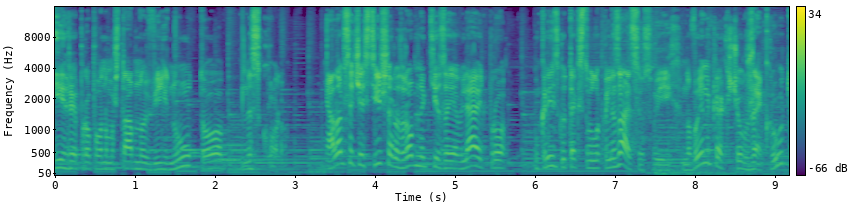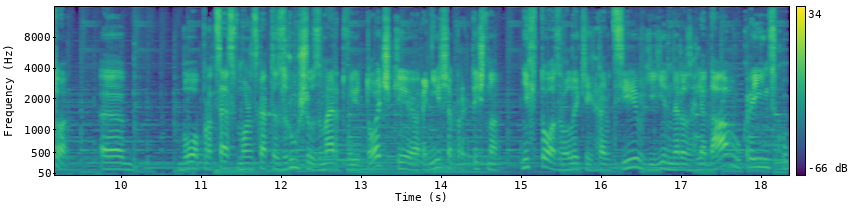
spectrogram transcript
ігри про повномасштабну війну, то не скоро. Але все частіше розробники заявляють про українську текстову локалізацію в своїх новинках, що вже круто. Бо процес, можна сказати, зрушив з мертвої точки. Раніше практично ніхто з великих гравців її не розглядав українську,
